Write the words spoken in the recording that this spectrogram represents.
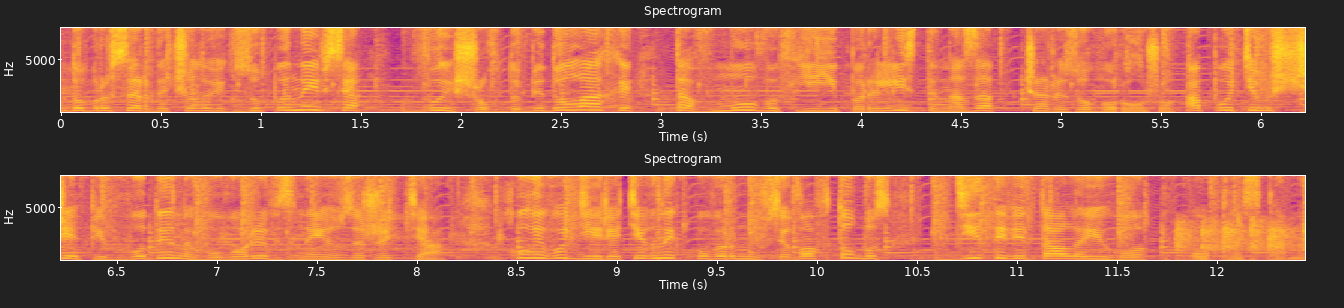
Добросердий чоловік зупинився, вийшов до бідолахи та вмовив її перелізти назад через огорожу. А потім ще півгодини говорив з нею за життя. Коли водій-рятівник повернувся в автобус, діти вітали його оплесками.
